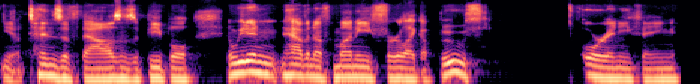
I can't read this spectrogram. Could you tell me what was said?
you know tens of thousands of people and we didn't have enough money for like a booth or anything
